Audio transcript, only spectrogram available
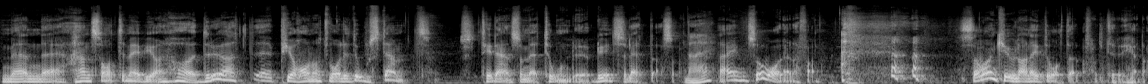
Men eh, han sa till mig, Björn, hörde du att eh, pianot var lite ostämt? Till den som är tondöv. Det är inte så lätt alltså. Nej. Nej, så var det i alla fall. Så det var en kul anekdot i alla fall till det hela.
